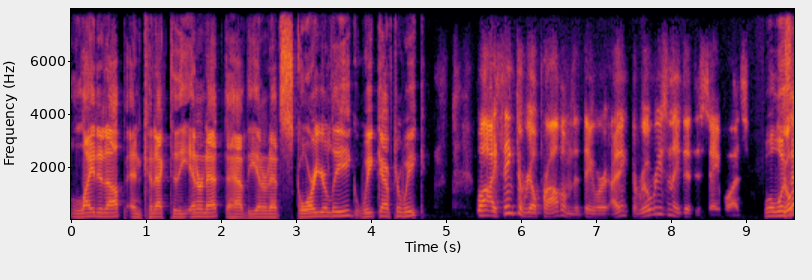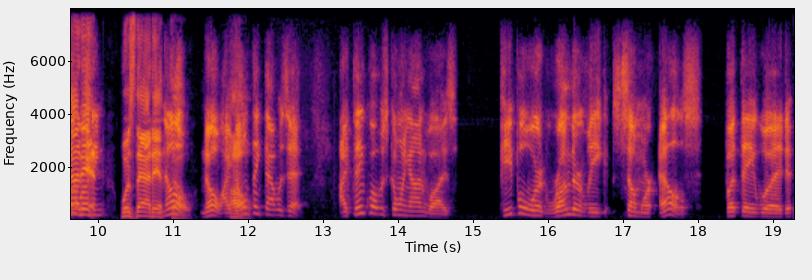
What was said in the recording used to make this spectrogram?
light it up and connect to the internet to have the internet score your league week after week? Well, I think the real problem that they were, I think the real reason they did the save was. Well, was that running, it? Was that it? No, though? no, I oh. don't think that was it. I think what was going on was people would run their league somewhere else, but they would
